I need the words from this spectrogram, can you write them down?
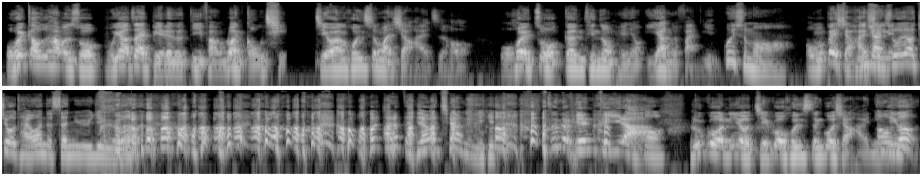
我会告诉他们说，不要在别人的地方乱苟且。结完婚、生完小孩之后，我会做跟听众朋友一样的反应。为什么？我们被小孩说要救台湾的生育率了？等一下要呛你，真的偏低啦。哦，如果你有结过婚、生过小孩，你一定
